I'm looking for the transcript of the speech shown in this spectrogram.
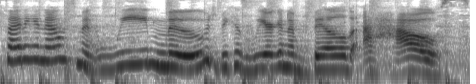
exciting announcement. We moved because we are gonna build a house.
